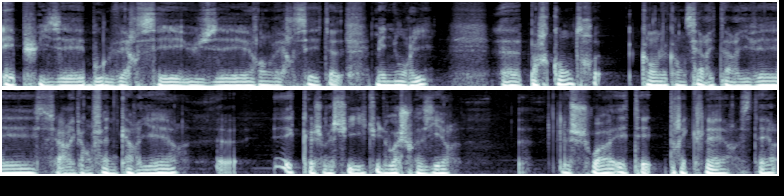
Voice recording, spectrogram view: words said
épuisé, bouleversé, usé, renversé, mais nourri. Euh, par contre, quand le cancer est arrivé, c'est arrivé en fin de carrière, euh, et que je me suis dit, tu dois choisir, le choix était très clair, c'est-à-dire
